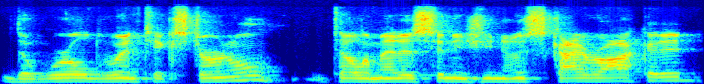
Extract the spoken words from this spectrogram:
the world went external. Telemedicine, as you know, skyrocketed.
